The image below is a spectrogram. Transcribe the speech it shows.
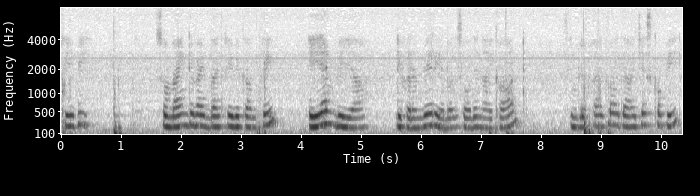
3b so 9 divided by 3 become 3 a and b are different variables so then I can't simplify further. I just copy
